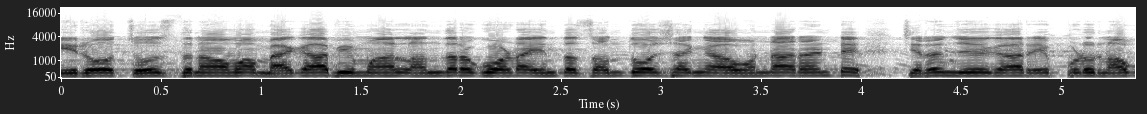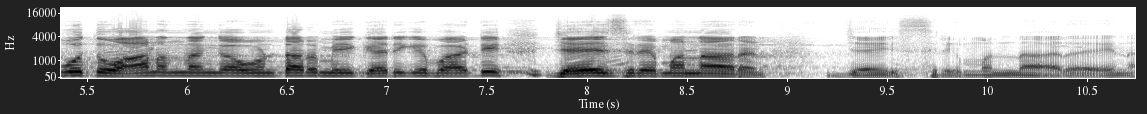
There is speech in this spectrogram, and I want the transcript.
ఈరోజు చూస్తున్నామా మెగాభిమానులు అందరూ కూడా ఇంత సంతోషంగా ఉన్నారంటే చిరంజీవి గారు ఎప్పుడు నవ్వుతూ ఆనందంగా ఉంటారు. మీ గరిగిబాటి జయ శ్రీమన్నారాయణ. జయ శ్రీమన్నారాయణ.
